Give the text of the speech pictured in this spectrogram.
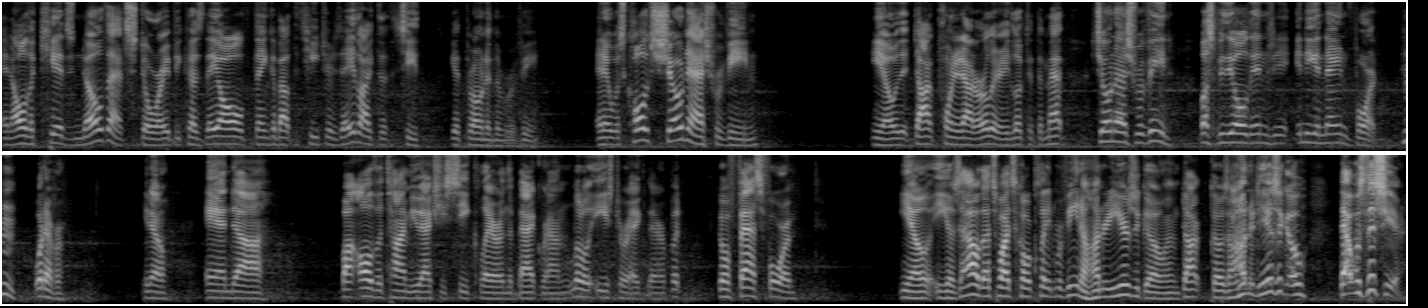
and all the kids know that story because they all think about the teachers they like to see get thrown in the ravine. And it was called Shonash Ravine, you know, that Doc pointed out earlier. He looked at the map. Shonash Ravine must be the old Indian name for it. Hmm, whatever. You know, and uh, but all the time you actually see Claire in the background. Little Easter egg there. But go fast forward. You know, he goes, oh, that's why it's called Clayton Ravine 100 years ago. And Doc goes, 100 years ago? That was this year.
